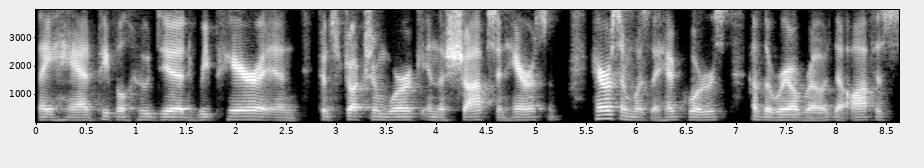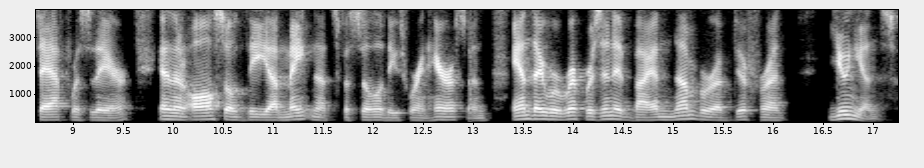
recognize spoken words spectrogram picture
They had people who did repair and construction work in the shops in Harrison. Harrison was the headquarters of the railroad. The office staff was there. And then also the uh, maintenance facilities were in Harrison. And they were represented by a number of different unions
